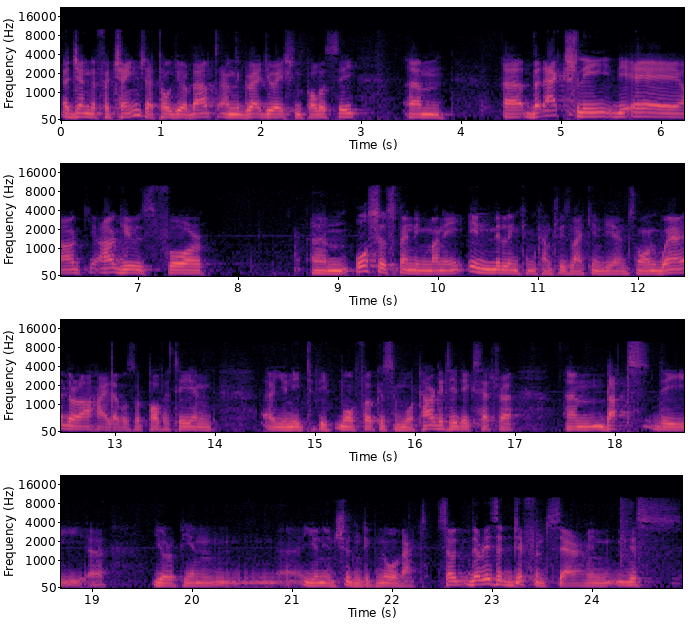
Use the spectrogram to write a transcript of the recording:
agenda for change I told you about and the graduation policy, um, uh, but actually the AAA argue, argues for um, also spending money in middle income countries like India and so on, where there are high levels of poverty and uh, you need to be more focused and more targeted, etc. Um, but the uh, European uh, Union shouldn't ignore that. So there is a difference there. I mean, this,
